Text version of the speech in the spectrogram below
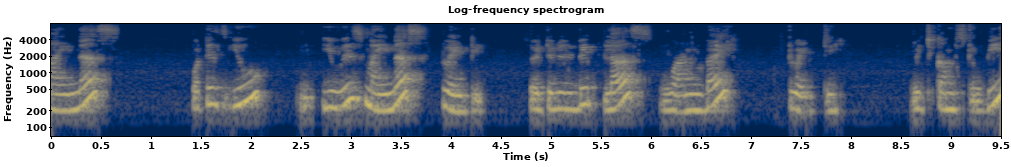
minus what is u? u is minus 20 so it will be plus 1 by 20 which comes to be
